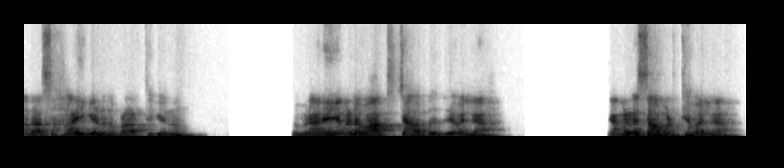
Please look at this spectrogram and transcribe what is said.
അതാ സഹായിക്കണമെന്ന് പ്രാർത്ഥിക്കുന്നു. തുമ്പുരാനെ ഞങ്ങളുടെ വാക് ചാതുര്യമല്ല. ഞങ്ങളുടെ സാമർഥ്യമല്ല.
